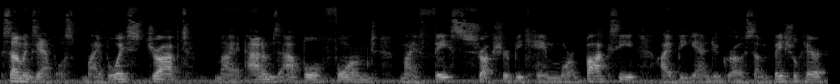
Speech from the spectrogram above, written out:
some examples. My voice dropped, my Adam's apple formed, my face structure became more boxy, I began to grow some facial hair.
